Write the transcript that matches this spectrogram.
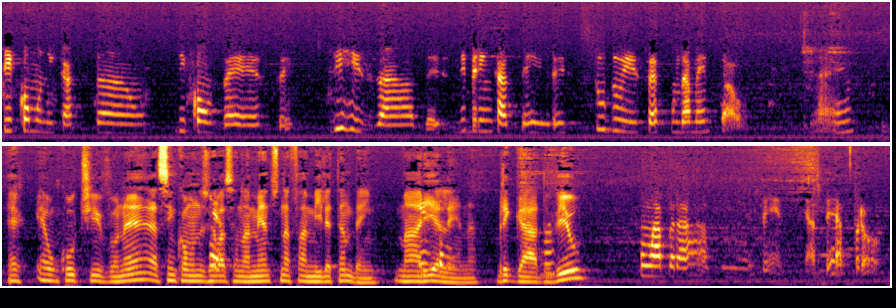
de comunicação, de conversas, de risadas, de brincadeiras, tudo isso é fundamental. Né? É, é um cultivo, né? Assim como nos é. relacionamentos na família também. Maria então, Helena, obrigado, viu? Um abraço, minha gente. Até a próxima.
